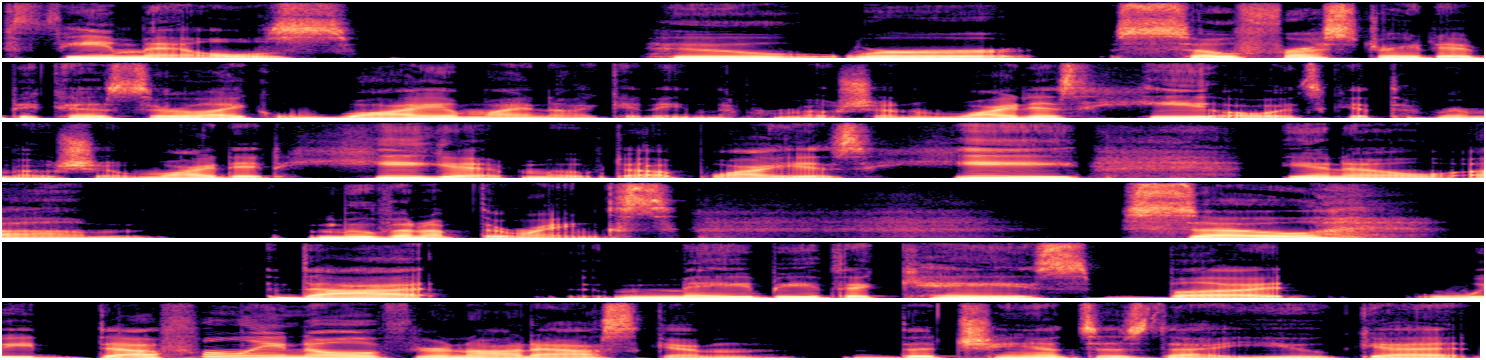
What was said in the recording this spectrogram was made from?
females who were so frustrated because they're like, why am I not getting the promotion? Why does he always get the promotion? Why did he get moved up? Why is he, you know, um, moving up the ranks? So that may be the case, but we definitely know if you're not asking, the chances that you get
